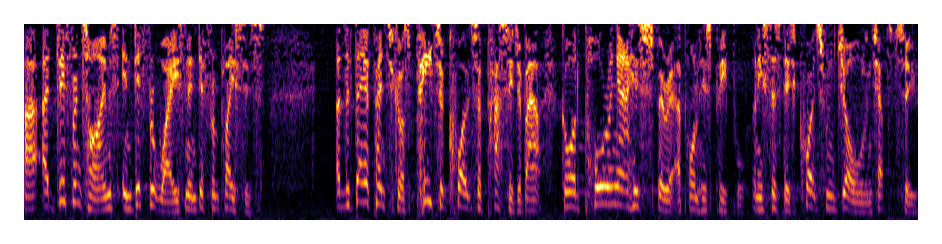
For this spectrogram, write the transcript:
uh, at different times, in different ways, and in different places. At the day of Pentecost, Peter quotes a passage about God pouring out his Spirit upon his people. And he says this, quotes from Joel in chapter 2.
